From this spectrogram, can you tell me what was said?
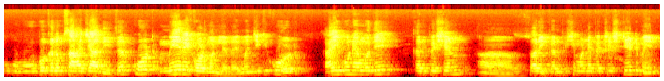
उपकलम सहाच्या आधी तर कोर्ट मे रेकॉर्ड म्हणलेलं आहे. म्हणजे की कोर्ट काही गुन्ह्यामध्ये कन्फेशन सॉरी कन्फेशन म्हणण्यापेक्षा स्टेटमेंट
